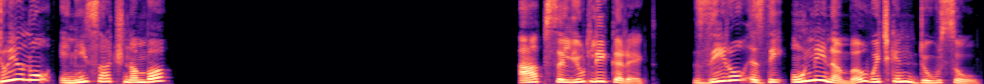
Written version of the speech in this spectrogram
Do you know any such number? Absolutely correct. 0 is the only number which can do so.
